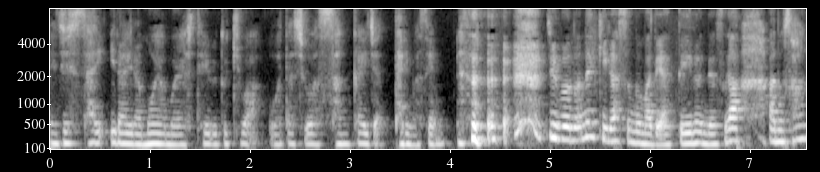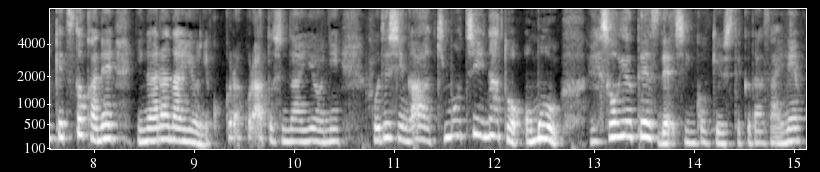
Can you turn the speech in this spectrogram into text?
実際イライラモヤモヤしている時は私は3回じゃ足りません。自分のね気が済むまでやっているんですがあの酸欠とかねにならないようにこうクラクラとしないようにご自身があ気持ちいいなと思うえそういうペースで深呼吸してくださいね。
